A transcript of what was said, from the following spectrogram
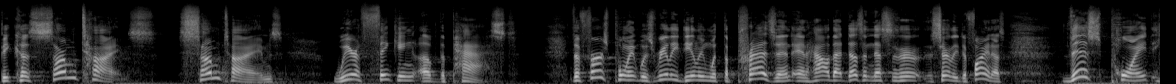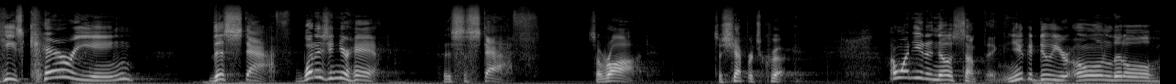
Because sometimes, sometimes we're thinking of the past. The first point was really dealing with the present and how that doesn't necessarily define us. This point, he's carrying this staff. What is in your hand? This is a staff, it's a rod, it's a shepherd's crook. I want you to know something. You could do your own little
